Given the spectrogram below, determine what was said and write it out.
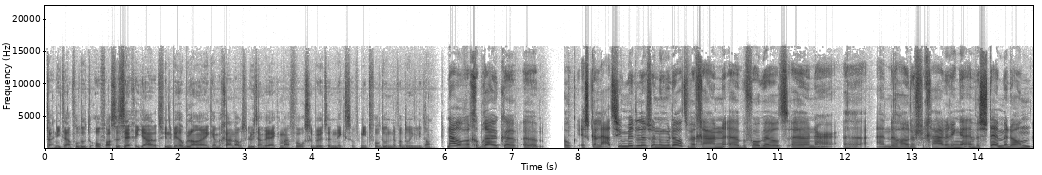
daar niet aan voldoet? Of als ze zeggen, ja, dat vinden we heel belangrijk en we gaan er absoluut aan werken, maar vervolgens gebeurt er niks of niet voldoende. Wat doen jullie dan? Nou, we gebruiken eh, ook escalatiemiddelen, zo noemen we dat. We gaan eh, bijvoorbeeld eh, naar eh, aandeelhoudersvergaderingen en we stemmen dan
